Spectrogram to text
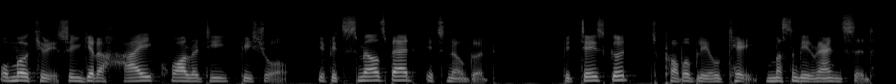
or mercury. So you get a high quality fish oil. If it smells bad, it's no good. If it tastes good, it's probably okay. It mustn't be rancid.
